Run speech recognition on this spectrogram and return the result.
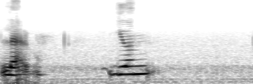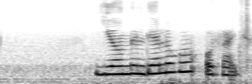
largo, guion, guion del diálogo o raya.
